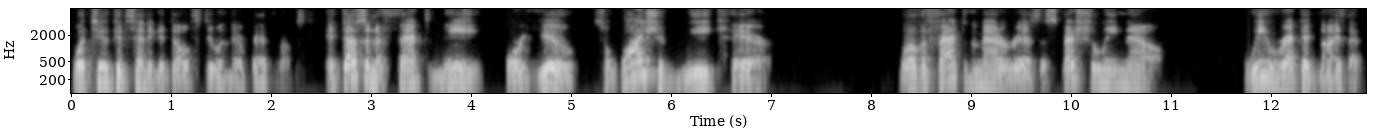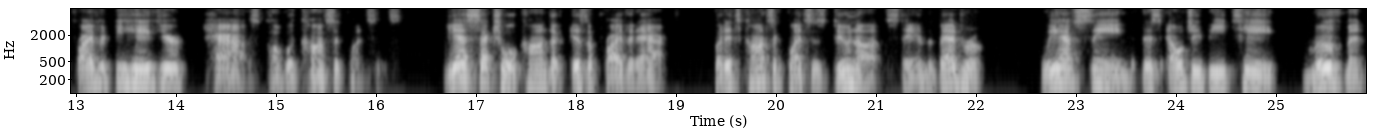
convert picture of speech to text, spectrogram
what two consenting adults do in their bedrooms? It doesn't affect me or you, so why should we care? Well, the fact of the matter is, especially now, we recognize that private behavior has public consequences. Yes, sexual conduct is a private act, but its consequences do not stay in the bedroom. We have seen this LGBT movement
